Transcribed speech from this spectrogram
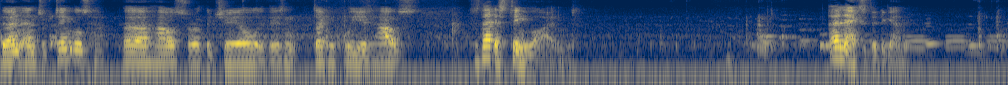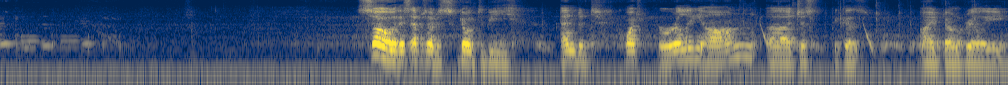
Then enter Tingle's uh, house or the jail. It isn't technically his house, because that is Tingle Island. And exit it again. So this episode is going to be ended quite early on, uh, just because I don't really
